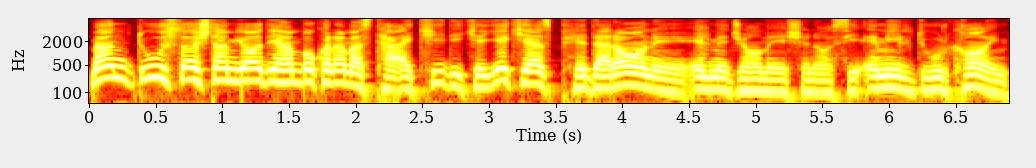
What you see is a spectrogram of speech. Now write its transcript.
من دوست داشتم یادی هم بکنم از تأکیدی که یکی از پدران علم جامعه شناسی امیل دورکایم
